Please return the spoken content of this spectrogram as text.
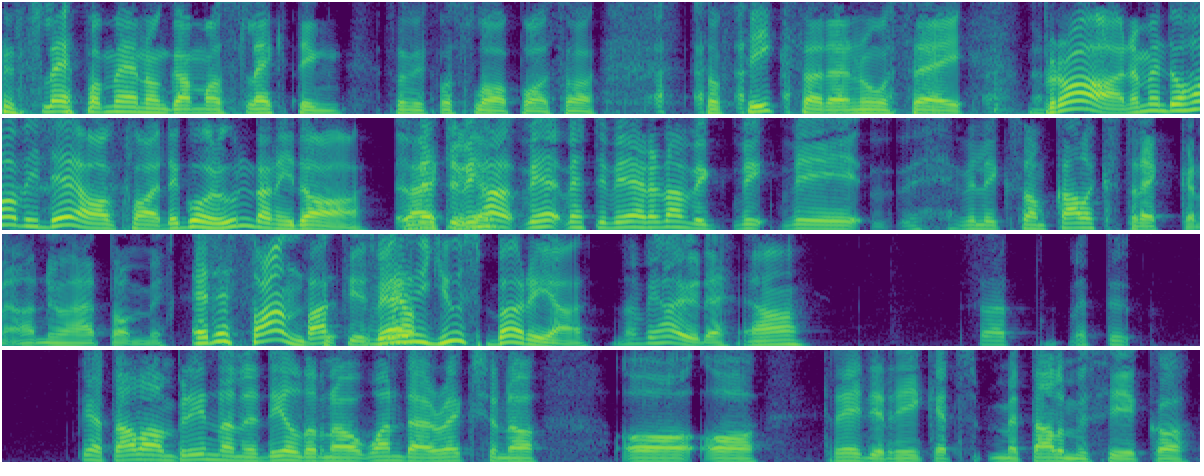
släpa med någon gammal släkting som vi får slå på så, så fixar det nog sig. Bra, nej, men då har vi det avklarat. Det går undan idag. Vet du, vi, har, vi, vet du, vi är redan vid, vid, vid, vid liksom kalksträckorna nu här Tommy. Är det sant? Faktiskt, vi vi har har- ju just börjat. No, vi har ju det. Ja. Så att, vet du, vi har talat om brinnande dildon och One Direction och, och, och Tredje rikets metallmusik och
